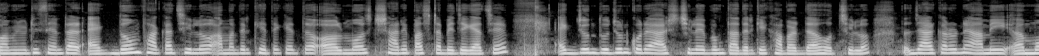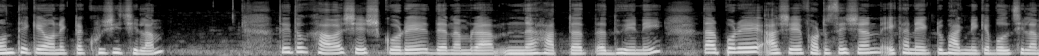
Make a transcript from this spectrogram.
কমিউনিটি সেন্টার একদম ফাঁকা ছিল। আমাদের খেতে খেতে অলমোস্ট সাড়ে পাঁচটা বেজে গেছে। একজন দুজন করে আসছিল এবং তাদেরকে খাবার দেওয়া হচ্ছিল। যার কারণে আমি মন থেকে অনেকটা খুশি ছিলাম। তো এই তো খাওয়া শেষ করে দেন আমরা হাতটা ধুয়ে নেই। তারপরে আসে ফটো সেশন। এখানে একটু ভাগ্নিকে বলছিলাম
